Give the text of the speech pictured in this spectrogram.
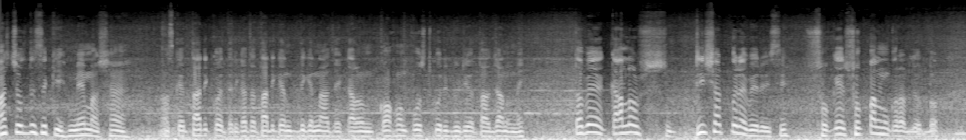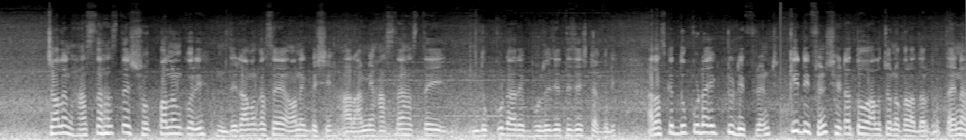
মাস চলতেছে কি? মে মাস হ্যাঁ। আজকে তারিখ কয় তারিখ? আচ্ছা তারিখের দিকে না যায়, কারণ কখন পোস্ট করি ভিডিও তা জানা নেই। তবে কালো টি শার্ট পরে বেরোইছি শোকে শোক পালন করার জন্য। চলেন, হাসতে হাসতে শোক পালন করি, যেটা আমার কাছে অনেক বেশি। আর আমি হাসতে হাসতেই দুঃখটারে ভুলে যেতে চেষ্টা করি। আর আজকে দুঃখটা একটু ডিফারেন্ট কি ডিফারেন্ট সেটা তো আলোচনা করা দরকার, তাই না?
